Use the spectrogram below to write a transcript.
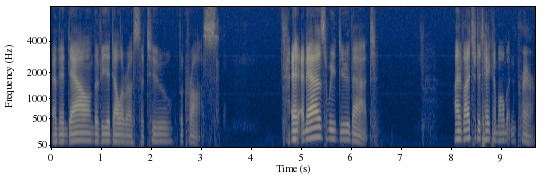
and then down the Via Dolorosa to the cross. And, and as we do that, I invite you to take a moment in prayer.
